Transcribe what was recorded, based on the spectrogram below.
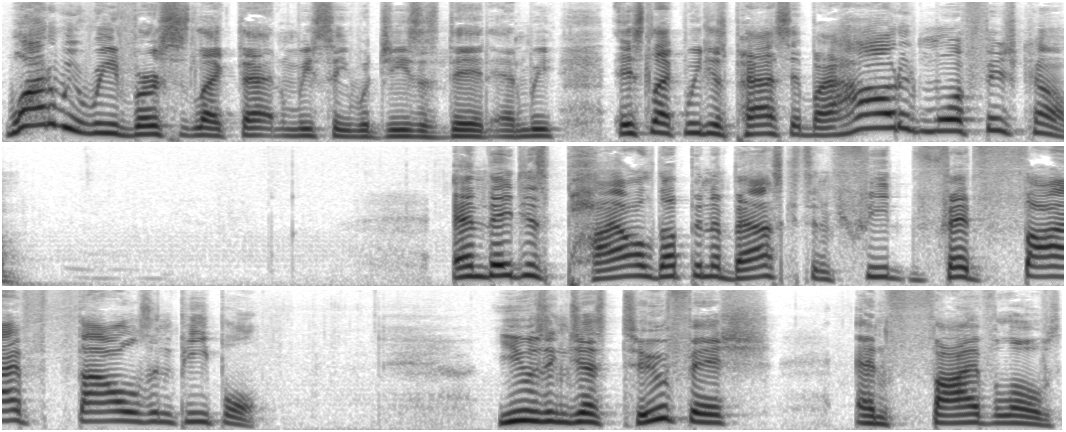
Why do we read verses like that and we see what Jesus did and we it's like we just pass it by. How did more fish come? And they just piled up in the baskets and feed, fed 5,000 people using just two fish and five loaves.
